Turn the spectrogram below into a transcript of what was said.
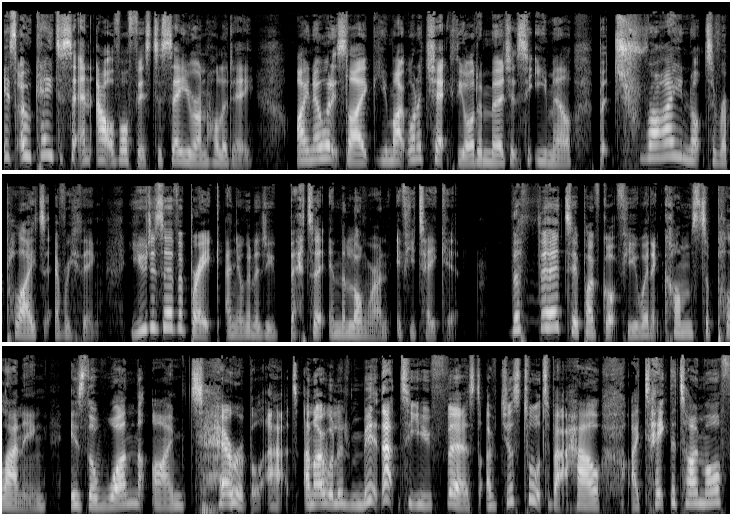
It's okay to set an out of office to say you're on holiday. I know what it's like. You might want to check the odd emergency email, but try not to reply to everything. You deserve a break, and you're going to do better in the long run if you take it. The third tip I've got for you when it comes to planning is the one that I'm terrible at. And I will admit that to you first. I've just talked about how I take the time off.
